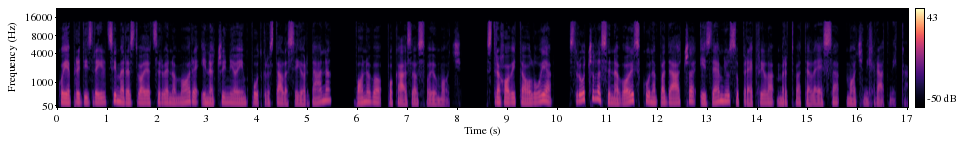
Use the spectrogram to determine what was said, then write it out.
koji je pred Izraelcima razdvojio Crveno more i načinio im put kroz talase Jordana, ponovo pokazao svoju moć. Strahovita oluja Sručila se na vojsku napadača i zemlju su prekrila mrtva telesa moćnih ratnika.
